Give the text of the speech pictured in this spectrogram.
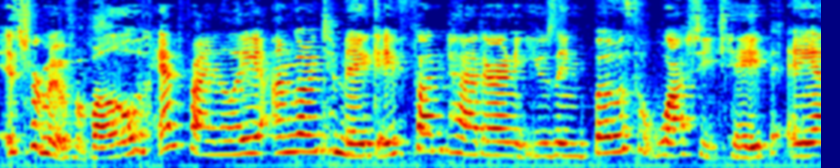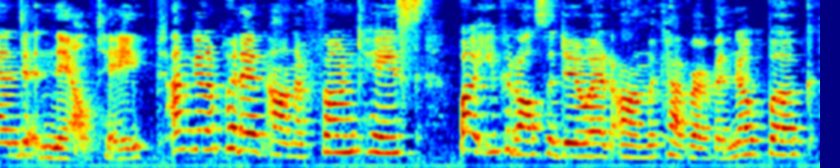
it's removable. And finally, I'm going to make a fun pattern using both washi tape and nail tape. I'm going to put it on a phone case, but you could also do it on the cover of a notebook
